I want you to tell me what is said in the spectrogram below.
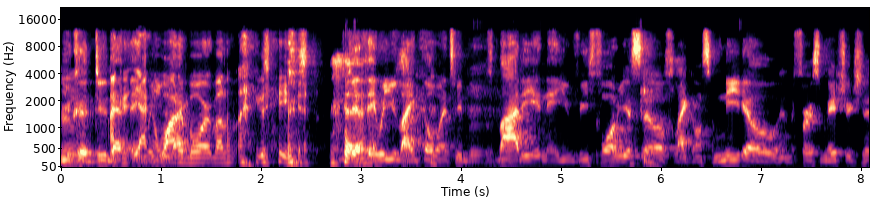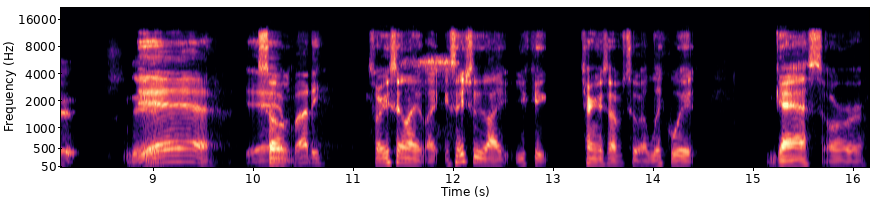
You could do I that can, thing yeah, I where can you, like, waterboard motherfuckers. that thing where you like go into people's body and then you reform yourself like on some Neo and the first Matrix shit. yeah, yeah, So- buddy. So you're saying like like essentially like you could turn yourself into a liquid, gas, or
